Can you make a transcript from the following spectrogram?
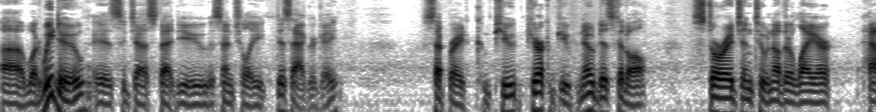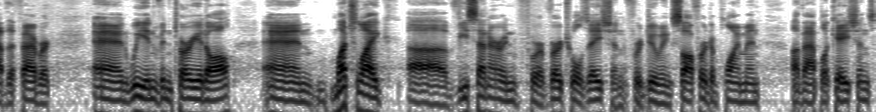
Uh, what we do is suggest that you essentially disaggregate, separate compute, pure compute, no disk at all, storage into another layer, have the fabric, and we inventory it all. And much like uh, vCenter and for virtualization, for doing software deployment of applications,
